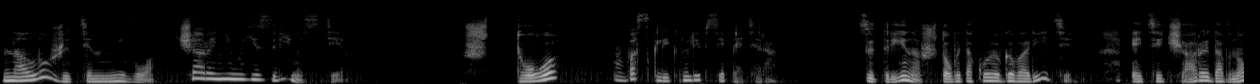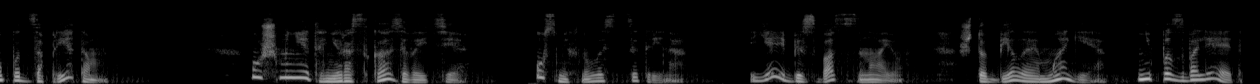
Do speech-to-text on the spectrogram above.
наложите на него чары неуязвимости. Что? воскликнули все пятеро. Цитрина, что вы такое говорите? Эти чары давно под запретом. Уж мне-то не рассказывайте, усмехнулась Цитрина. Я и без вас знаю, что белая магия не позволяет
